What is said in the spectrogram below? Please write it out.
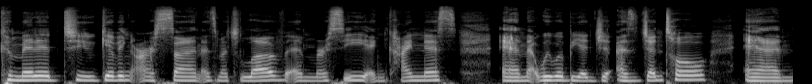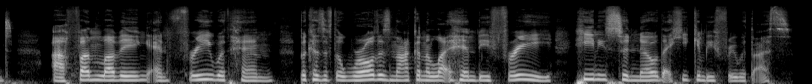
Committed to giving our son as much love and mercy and kindness, and that we would be a, as gentle and uh, fun loving and free with him. Because if the world is not going to let him be free, he needs to know that he can be free with us.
